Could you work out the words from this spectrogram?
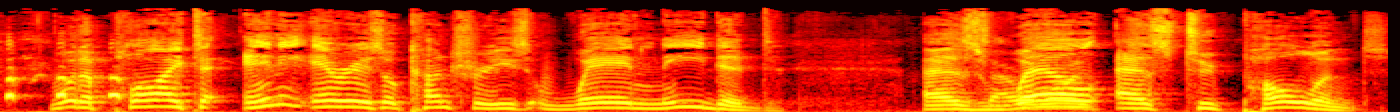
would apply to any areas or countries where needed, as well as to Poland.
